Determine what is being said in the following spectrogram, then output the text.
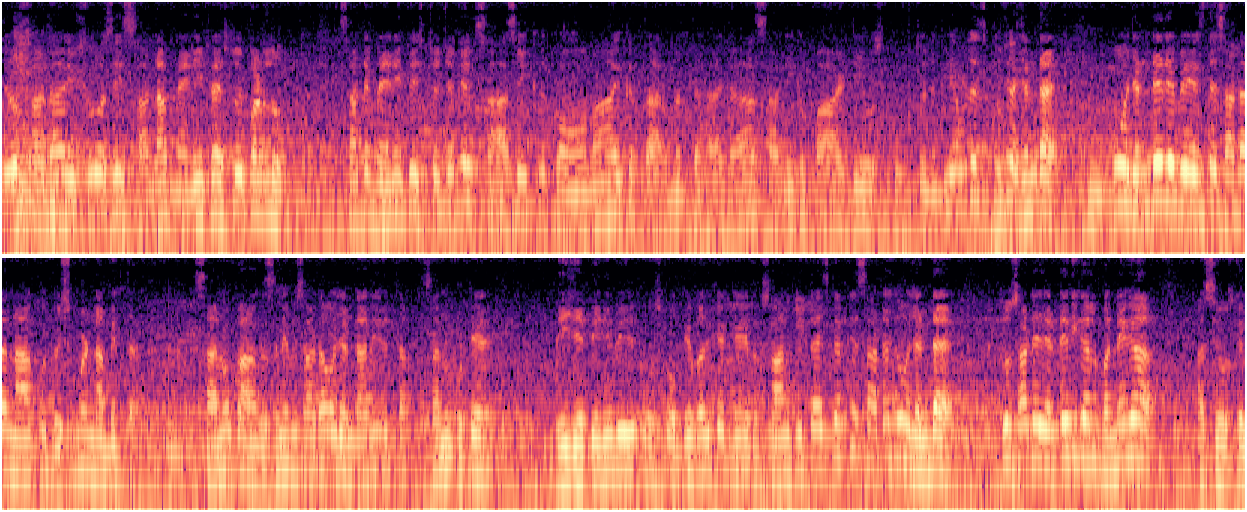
ਜੋ ਸਾਡਾ ਇਸ਼ੂ ਅਸੀਂ ਸਾਡਾ ਮੈਨੀਫੈਸਟੋ ਹੀ ਪੜ੍ਹ ਲਓ। ਸਾਡੇ ਮੈਨੀਫੈਸਟੋ 'ਚ ਕਿ ਅਸੀਂ ਇੱਕ ਕੌਮ ਆ ਇੱਕ ਧਾਰਮਿਕ ਹੈਗਾ ਸਾਡੀ ਇੱਕ ਪਾਰਟੀ ਉਸ ਸਕੂਲ ਚੋਂ ਨਿਕਲੀ ਉਹਦੇ ਕੁਝ ਏਜੰਡਾ ਹੈ। ਉਹ ਏਜੰਡੇ ਦੇ ਬੇਸ ਤੇ ਸਾਡਾ ਨਾ ਕੋਈ ਦੁਸ਼ਮਣ ਨਾ ਮਿੱਤਰ। ਸਾਨੂੰ ਕਾਂਗਰਸ ਨੇ ਵੀ ਸਾਡਾ ਉਹ ਏਜੰਡਾ ਨਹੀਂ ਦਿੱਤਾ ਸਾਨੂੰ ਕੁੱਟਿਆ। ਬੀਜੇਪੀ ਨੇ ਵੀ ਉਸ ਤੋਂ ਅੱਗੇ ਵੱਧ ਕੇ ਅੱਗੇ ਨੁਕਸਾਨ ਕੀਤਾ। ਇਸ ਕਰਕੇ ਸਾਡਾ ਜੋ ਏਜੰਡਾ ਹੈ ਜੋ ਸਾਡੇ ਏਜੰਡੇ ਦੀ ਗੱਲ ਮੰਨੇਗਾ ਅਸੀਂ ਉਸ ਤੇ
